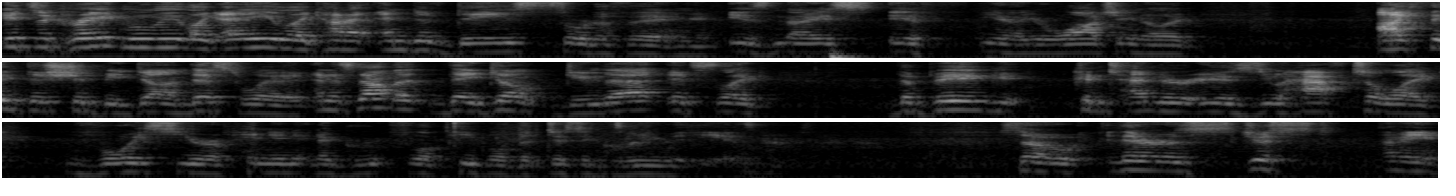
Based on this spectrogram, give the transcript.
it's a great movie. Like any like kind of end of days sort of thing is nice if you know you're watching. You're like, I think this should be done this way, and it's not that they don't do that. It's like the big contender is you have to like voice your opinion in a group full of people that disagree with you. So there's just, I mean,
